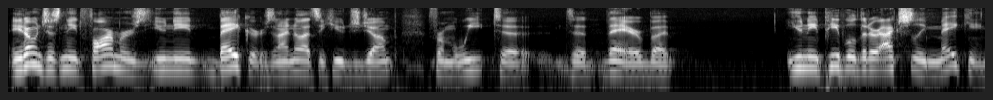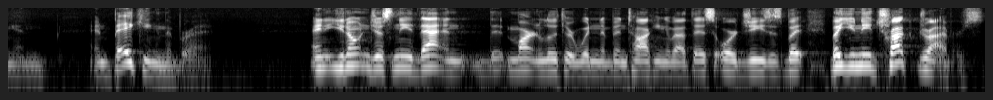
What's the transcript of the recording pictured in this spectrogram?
you don't just need farmers, you need bakers. And I know that's a huge jump from wheat to, to there, but you need people that are actually making and, and baking the bread. And you don't just need that, and Martin Luther wouldn't have been talking about this or Jesus, but, but you need truck drivers.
